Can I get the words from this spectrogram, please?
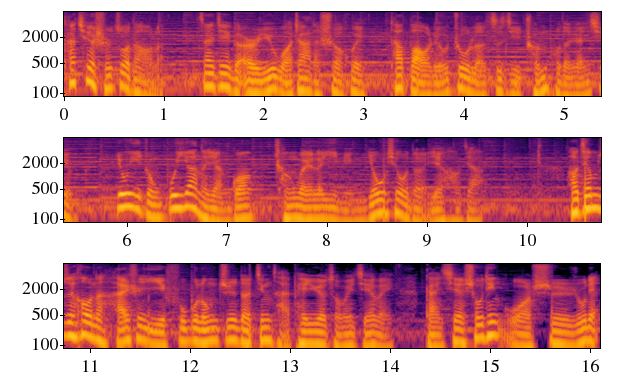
他确实做到了，在这个尔虞我诈的社会，他保留住了自己淳朴的人性。用一种不一样的眼光，成为了一名优秀的银行家。好，节目最后呢，还是以福布隆之的精彩配乐作为结尾。感谢收听，我是如恋，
